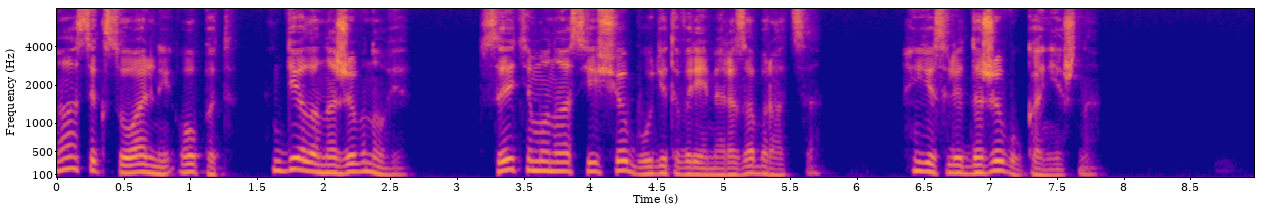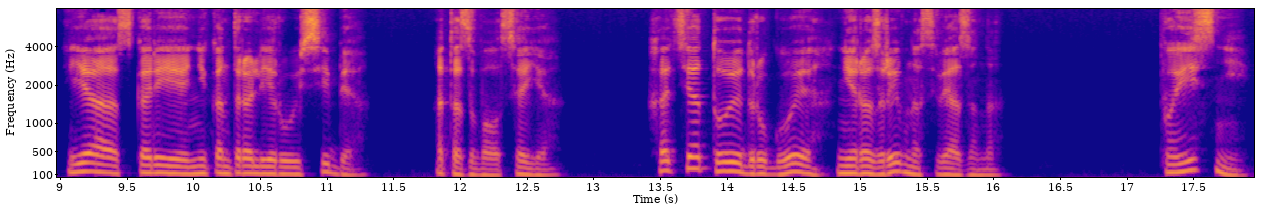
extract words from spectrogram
а сексуальный опыт – дело наживное. С этим у нас еще будет время разобраться. Если доживу, конечно. «Я скорее не контролирую себя», – отозвался я. «Хотя то и другое неразрывно связано». «Поясни»,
